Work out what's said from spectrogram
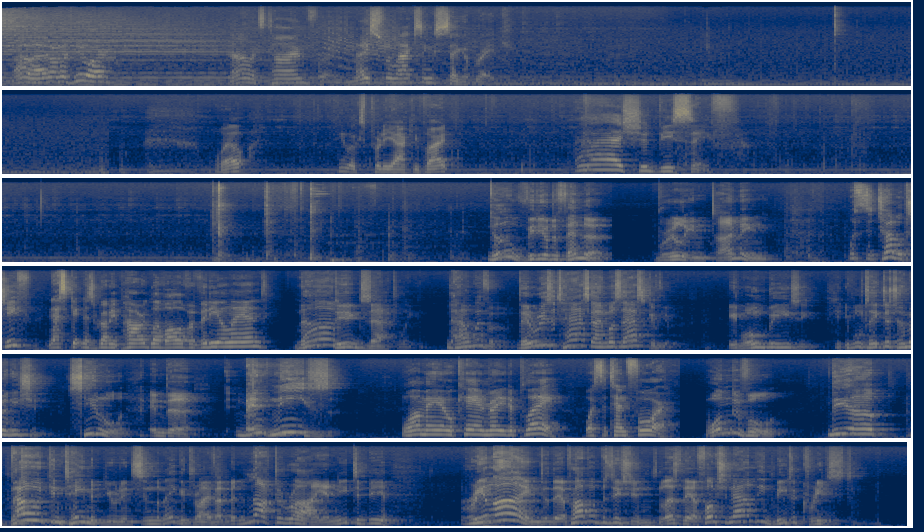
Well, that ought to do her. Now it's time for a nice, relaxing Sega break. Well, he looks pretty occupied. I should be safe. Oh, Video Defender. Brilliant timing. What's the trouble, Chief? Ness getting his grubby power glove all over Videoland? Not exactly. However, there is a task I must ask of you. It won't be easy. It will take determination, skill, and, uh, bent knees. Well, I'm A-okay and ready to play. What's the 10-4? Wonderful. The, uh, power containment units in the Mega Drive have been knocked awry and need to be realigned to their proper positions, lest their functionality be decreased.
